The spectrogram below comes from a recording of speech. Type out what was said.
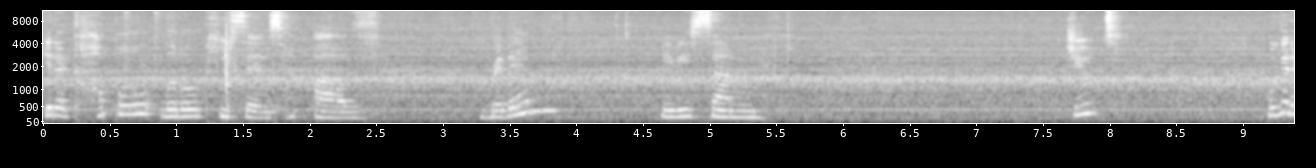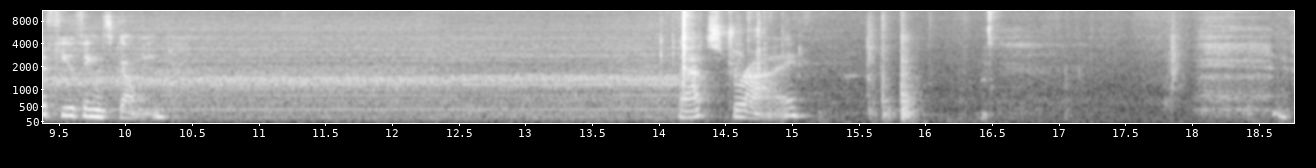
get a couple little pieces of ribbon, maybe some jute. We'll get a few things going. That's dry. I've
